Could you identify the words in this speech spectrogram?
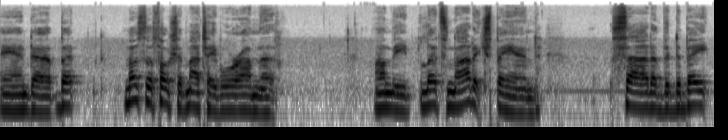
and uh, but most of the folks at my table were on the on the let's not expand side of the debate,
